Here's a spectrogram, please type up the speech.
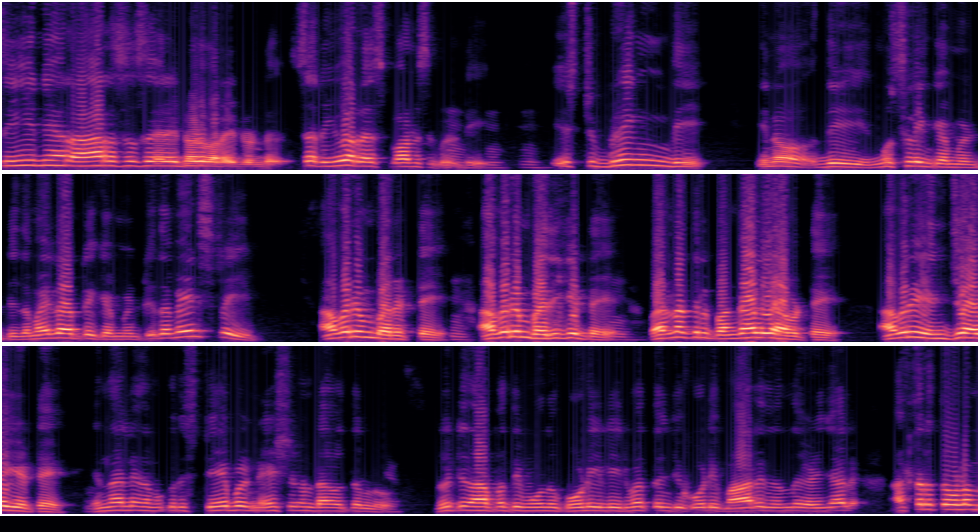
സീനിയർ ആർ എസ് എസ് എന്നോട് പറഞ്ഞിട്ടുണ്ട് sir your responsibility is to bring the you know the Muslim community the minority community the mainstream അവരും വരട്ടെ അവരും ഭരിക്കട്ടെ. ഭരണത്തിൽ പങ്കാളിയാവട്ടെ അവരും എൻജോയ് ചെയ്യട്ടെ. എന്നാലേ നമുക്കൊരു സ്റ്റേബിൾ നേഷൻ ഉണ്ടാവത്തുള്ളൂ. നൂറ്റി നാൽപ്പത്തി മൂന്ന് കോടിയിൽ ഇരുപത്തഞ്ച് കോടി മാറി നിന്ന് കഴിഞ്ഞാൽ അത്രത്തോളം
